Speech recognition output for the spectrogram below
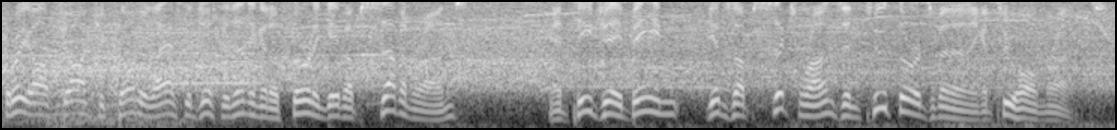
Three off Shawn Chacon, who lasted just an inning and a third and gave up 7 runs. And TJ Beam gives up 6 runs in two-thirds of an inning and 2 home runs.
